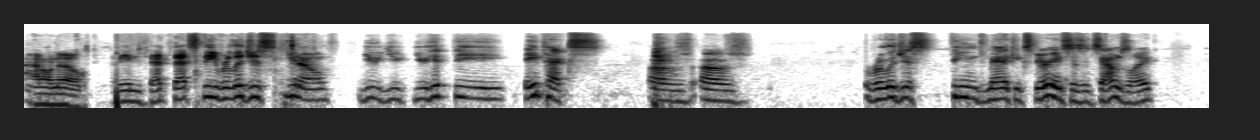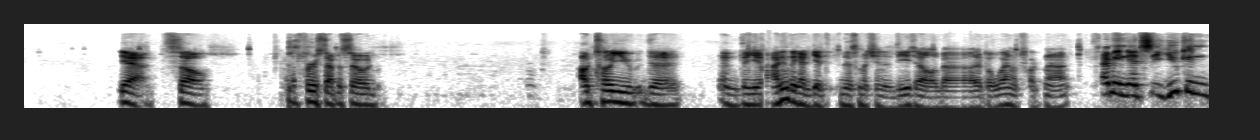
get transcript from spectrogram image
i don't know I mean that that's the religious. You know, you you you hit the apex of of religious themed manic experiences. It sounds like. Yeah. So the first episode, I'll tell you the and the I didn't think I'd get this much into detail about it, but why the fuck not? I mean, it's you can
